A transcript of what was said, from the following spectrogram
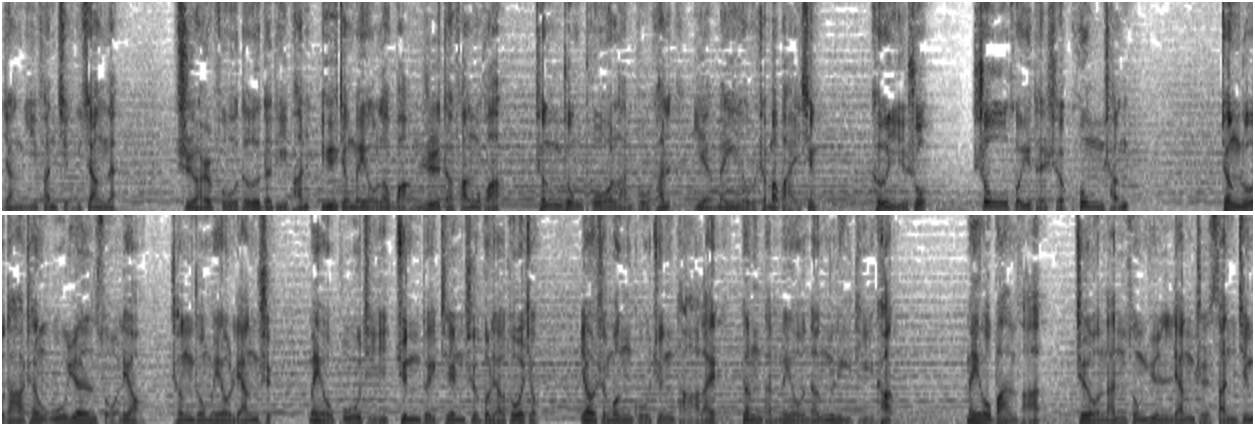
样一番景象呢？失而复得的地盘已经没有了往日的繁华，城中破烂不堪，也没有什么百姓，可以说，收回的是空城。正如大臣吴渊所料，城中没有粮食，没有补给，军队坚持不了多久。要是蒙古军打来，根本没有能力抵抗。没有办法，只有南宋运粮至三京，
